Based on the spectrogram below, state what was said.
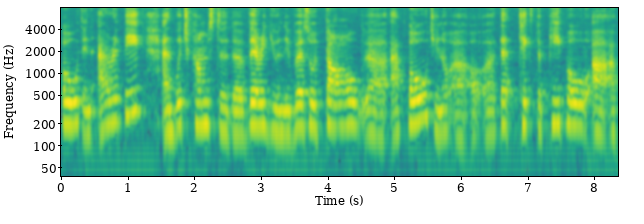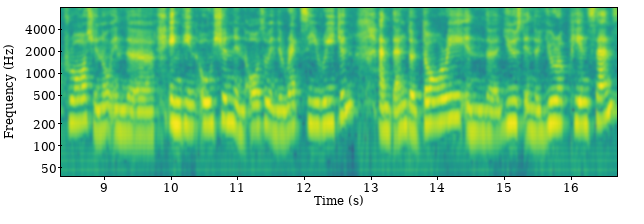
boat in arabic and which comes to the very universal dhow uh, a boat you know uh, uh, that takes the people uh, across you know in the indian ocean and also in the red sea region and then the dory in the used in the european sense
